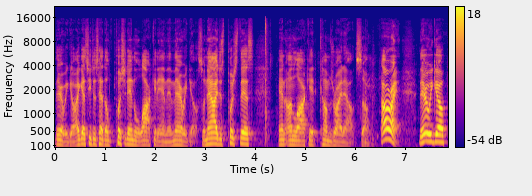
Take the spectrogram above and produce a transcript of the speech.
There we go. I guess you just had to push it in to lock it in, and there we go. So now I just push this and unlock it. Comes right out. So, all right. There we go.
